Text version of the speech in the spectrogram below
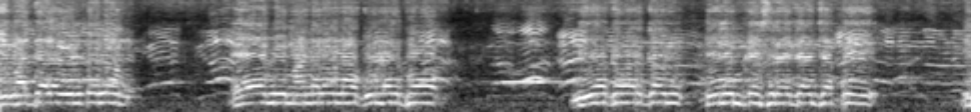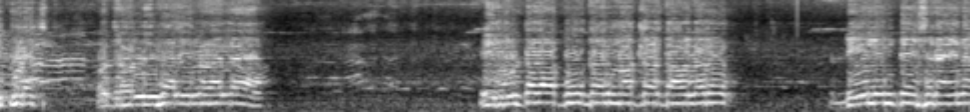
ఈ మధ్యలో వింటున్నాం. ఏ మీ మండలం నాకు ఉండకపో నియోజకవర్గం డీలిమిటేషన్ అయితే అని చెప్పి ఇప్పుడు రెండు నిమిషాలు ఇన్న ఇది ఉంటుందా పోతుందా అని ఉన్నారు. డీలిమిటేషన్ అయినా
